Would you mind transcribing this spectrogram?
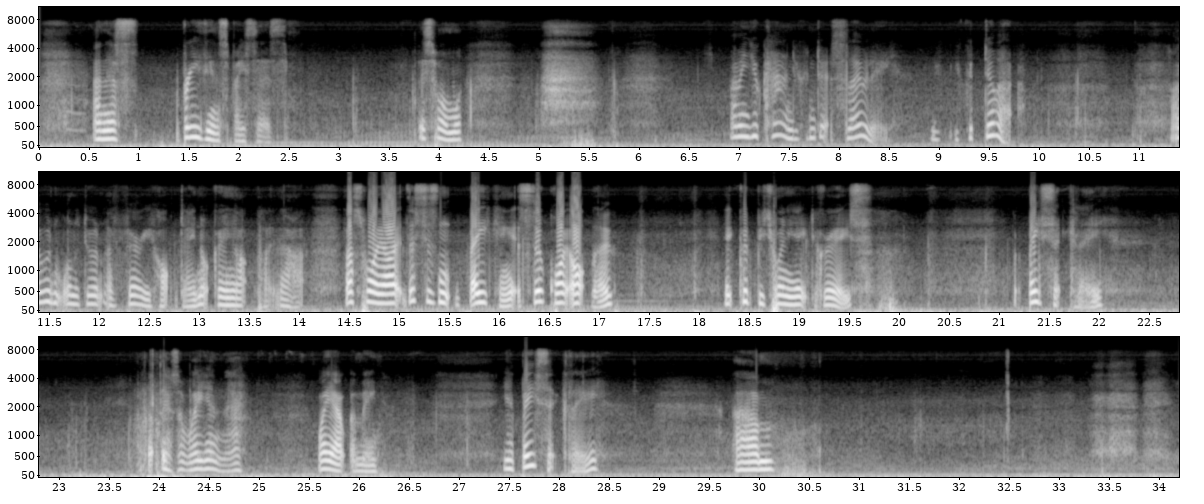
and there's breathing spaces. This one, will, I mean, you can. You can do it slowly. You, you could do it. I wouldn't want to do it on a very hot day, not going up like that. That's why I. This isn't baking. It's still quite hot though. It could be 28 degrees. But basically, but there's a way in there. Way out, I mean. Yeah, basically, um,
